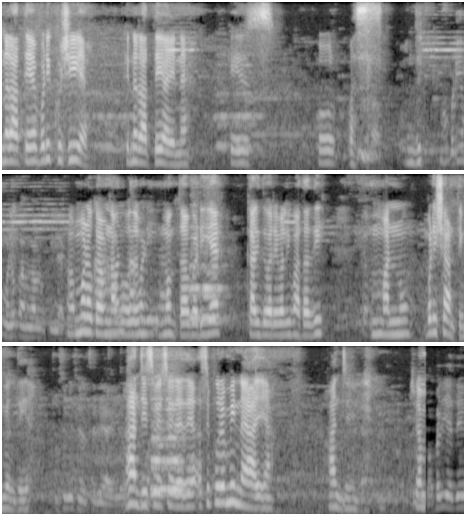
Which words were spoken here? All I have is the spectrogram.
ਨਰਾਤੇ ਹੈ ਬੜੀ ਖੁਸ਼ੀ ਹੈ ਕਿ ਨਰਾਤੇ ਆਏ ਨੇ ਕਿ ਹੋਰ ਬਸ ਹਾਂਜੀ। ਬੜੀਆਂ ਮਨੋਕਾਮਨਾ ਲੋਕੀ ਲੈ ਕੇ ਮਨੋਕਾਮਨਾ ਬਹੁਤ ਮਮਤਾ ਬੜੀ ਹੈ ਕਾਲੀ ਦੁਆਰੇ ਵਾਲੀ ਮਾਤਾ ਦੀ ਮਨ ਨੂੰ ਬੜੀ ਸ਼ਾਂਤੀ ਮਿਲਦੀ ਹੈ। ਤੁਸੀਂ ਵੀ ਸਵੇਰ ਸਵੇਰੇ ਆਏ ਹੋ। ਹਾਂਜੀ ਸਵੇਰੇ ਸਵੇਰੇ ਦੇ ਅਸੀਂ ਪੂਰੇ ਮਹੀਨੇ ਆਏ ਆ ਹਾਂਜੀ। ਬਾਬਾ ਜੀ ਇਹਦੇ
